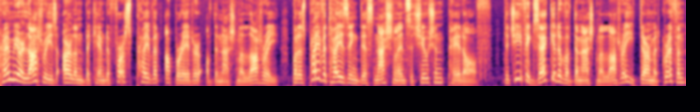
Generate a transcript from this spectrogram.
Premier Lotteries Ireland became the first private operator of the National Lottery, but as privatising this national institution paid off. The chief executive of the National Lottery, Dermot Griffin,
